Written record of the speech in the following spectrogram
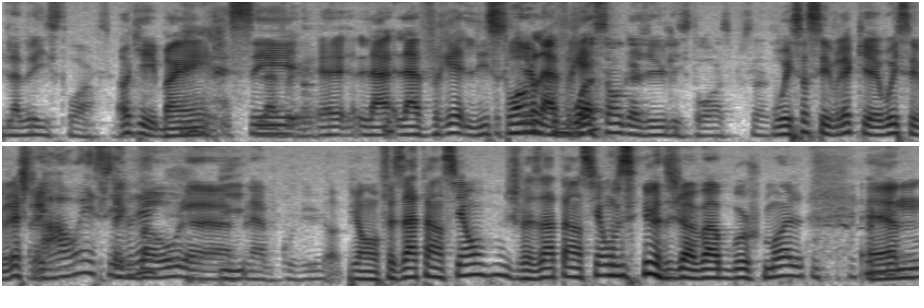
De la vraie histoire. OK, ben, c'est euh, la, la vraie, l'histoire, la vraie. boissons quand j'ai eu l'histoire, c'est pour ça. Oui, ça, c'est vrai que, oui, c'est vrai. j'étais- Ah ouais, J'étais c'est vrai. Bao, là, Puis- on l'a beaucoup vu. Puis on faisait attention, je faisais attention aussi parce que j'avais la bouche molle. Euh,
